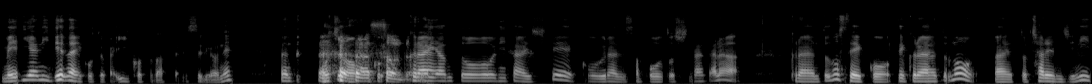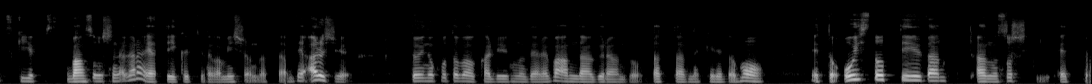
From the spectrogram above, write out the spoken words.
メディアに出ないことがいいことだったりするよね。なんてもちろん、ね、クライアントに対してこう裏でサポートしながらクライアントの成功でクライアントの、えっと、チャレンジに突き伴走しながらやっていくっていうのがミッションだったんである種問いの言葉を借りるのであればアンダーグラウンドだったんだけれども、えっと、オイストっていう団あの組織、えっと、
